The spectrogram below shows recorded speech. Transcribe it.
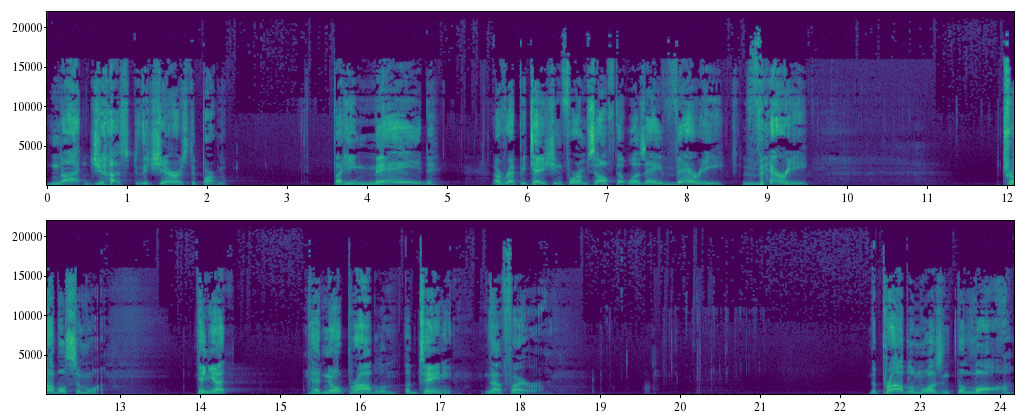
not just to the sheriff's department, but he made a reputation for himself that was a very, very troublesome one. And yet, had no problem obtaining that firearm. The problem wasn't the law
